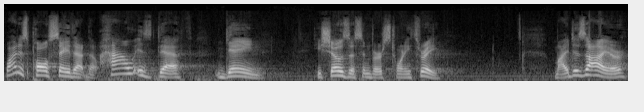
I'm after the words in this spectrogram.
Why does Paul say that, though? How is death gain? He shows us in verse 23. My desire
